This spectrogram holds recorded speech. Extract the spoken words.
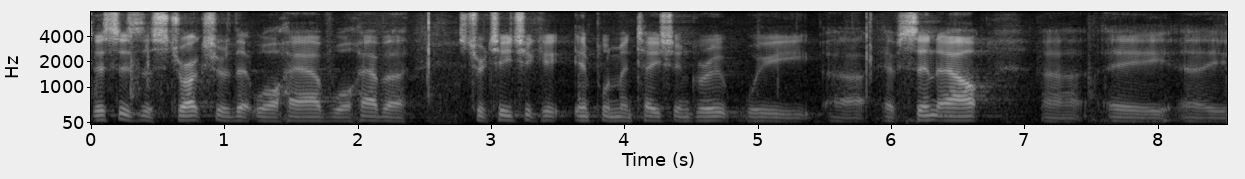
This is the structure that we'll have. We'll have a strategic implementation group. We uh, have sent out uh, a, a,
